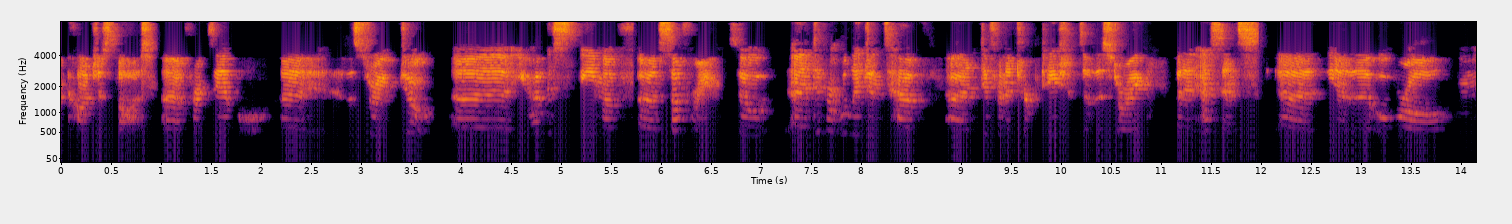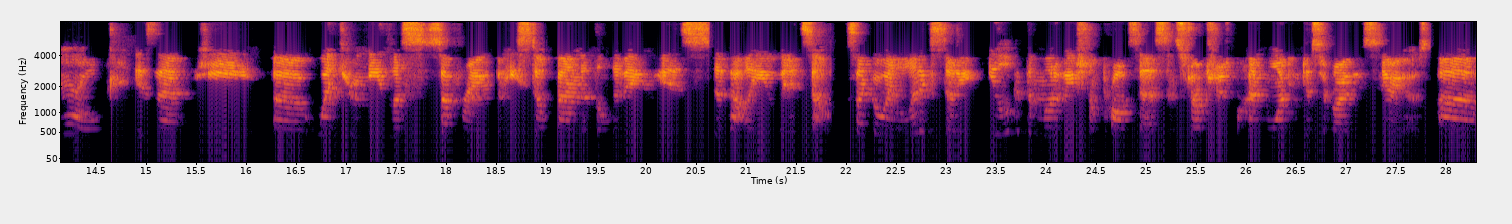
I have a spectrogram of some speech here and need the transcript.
unconscious thought. Uh, for example, uh, story of Job. Uh, you have this theme of uh, suffering. So, uh, different religions have different interpretations of the story, but in essence, you know, the overall moral is that he uh, went through needless suffering, but he still found that the living is the value in itself. Psychoanalytic study, you look at the motivational process and structures behind wanting to survive these scenarios. Uh,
